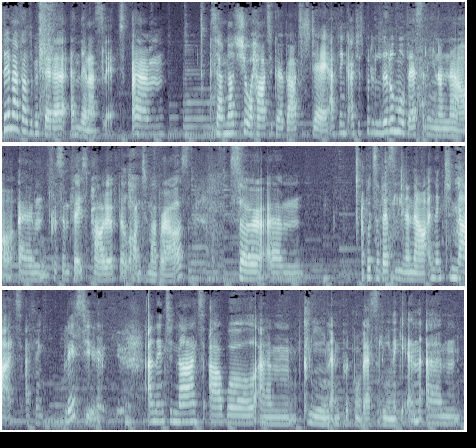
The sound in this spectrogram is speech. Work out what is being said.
Then I felt a bit better and then I slept. Um, so I'm not sure how to go about it today. I think I just put a little more Vaseline on now because um, some face powder fell onto my brows. So um, I put some Vaseline on now and then tonight I think bless you. you. and then tonight I will um, clean and put more Vaseline again um,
